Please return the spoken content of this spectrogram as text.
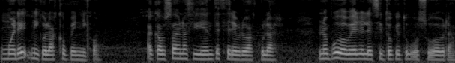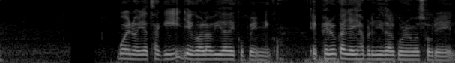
muere Nicolás Copérnico, a causa de un accidente cerebrovascular. No pudo ver el éxito que tuvo su obra. Bueno, y hasta aquí llegó la vida de Copérnico. Espero que hayáis aprendido algo nuevo sobre él.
